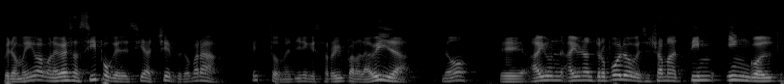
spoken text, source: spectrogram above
Pero me iba con la cabeza así porque decía, che, pero pará, esto me tiene que servir para la vida, ¿no? Eh, hay, un, antropólogo que se llama Tim Ingold,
